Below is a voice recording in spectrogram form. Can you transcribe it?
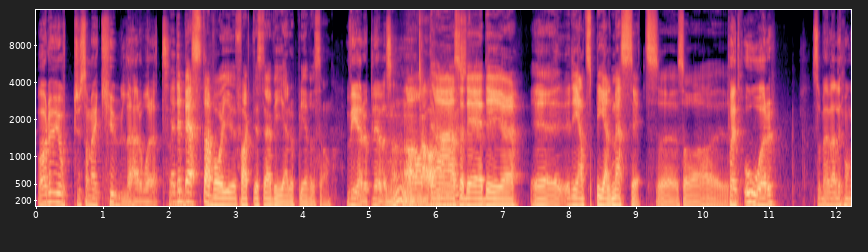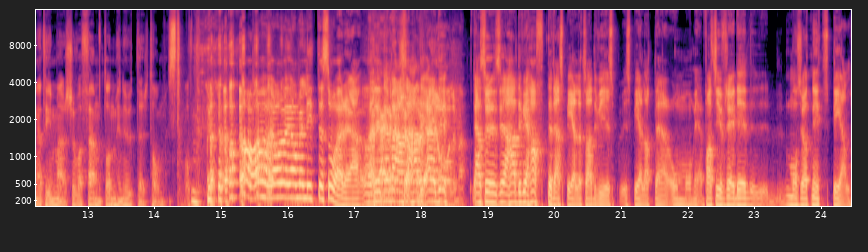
vad har du gjort som är kul det här året? Ja, det bästa var ju faktiskt den VR-upplevelsen. VR-upplevelsen. Ja, det, är- alltså det, det är ju eh, rent spelmässigt så... så På ett år, som är väldigt många timmar, så var 15 minuter Tommy stopp. ja, ja, ja, men lite så är det. Och men alltså, hade, hade, alltså, så hade vi haft det där spelet så hade vi spelat det om och om igen. Fast i och för sig, det måste ju ha ett nytt spel.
